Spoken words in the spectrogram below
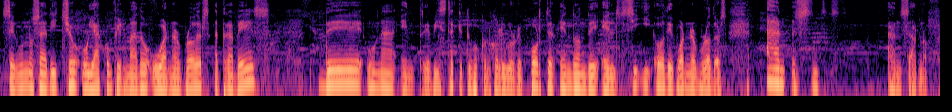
según nos ha dicho o ya ha confirmado Warner Brothers a través de una entrevista que tuvo con Hollywood Reporter en donde el CEO de Warner Brothers, Ann, Sarnoff,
